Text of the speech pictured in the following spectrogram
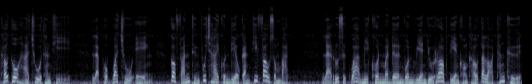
เขาโทรหาชูทันที และพบว่าชูเองก็ฝันถึงผู้ชายคนเดียวกันที่เฝ้าสมบัติ และรู้สึกว่ามีคนมาเดินวนเวียนอยู่รอบเตียงของเขาตลอดทั้งคืน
